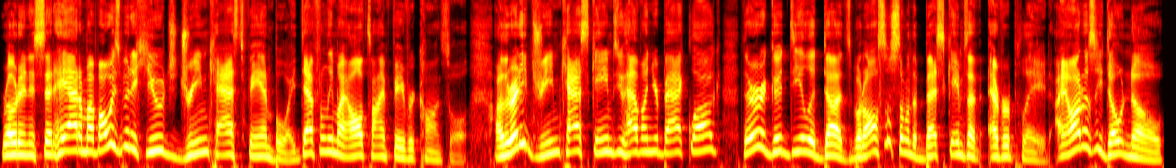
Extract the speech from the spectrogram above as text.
wrote in and said, Hey, Adam, I've always been a huge Dreamcast fanboy. Definitely my all time favorite console. Are there any Dreamcast games you have on your backlog? There are a good deal of duds, but also some of the best games I've ever played. I honestly don't know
